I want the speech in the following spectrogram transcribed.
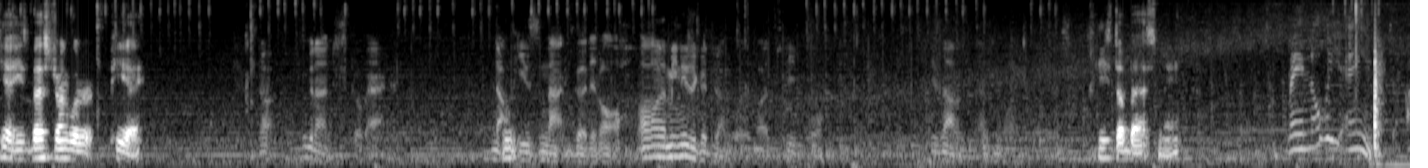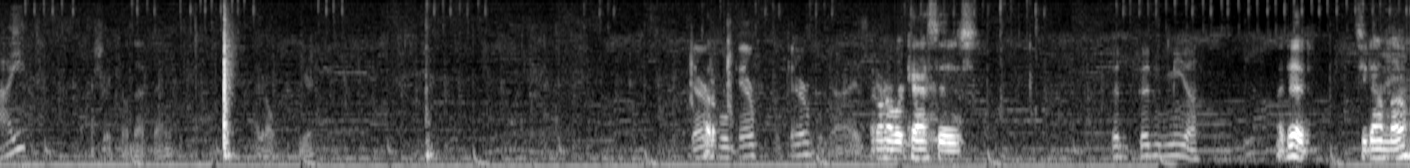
No. Yeah, he's best jungler PA. No, I'm gonna just go back. No, mm. he's not good at all. Oh, I mean, he's a good jungler, but people, he's not as annoying as He's the best, man. Man, no, he ain't. I. I should have killed that thing. I go here. Careful, careful, careful, guys. I don't know where Cass is. Good, good Mia. I did. Is he down low?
